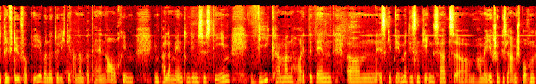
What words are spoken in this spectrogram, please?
betrifft die ÖVP, aber natürlich die anderen Parteien auch im, im Parlament und im System, wie kann man heute denn, ähm, es gibt ja immer diesen Gegensatz, äh, haben wir eh schon ein bisschen angesprochen,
